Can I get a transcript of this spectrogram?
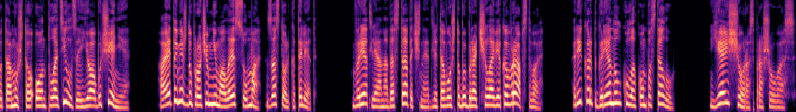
потому что он платил за ее обучение. А это, между прочим, немалая сумма за столько-то лет. Вряд ли она достаточная для того, чтобы брать человека в рабство. Рикард грянул кулаком по столу. Я еще раз прошу вас,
